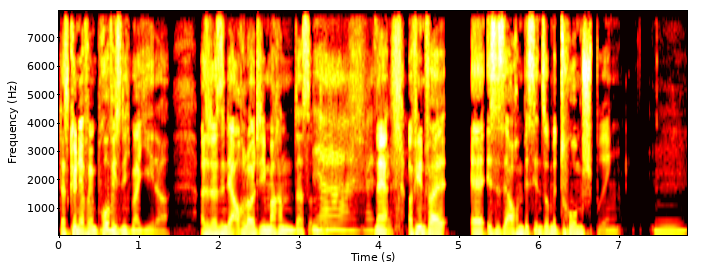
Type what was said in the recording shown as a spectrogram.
Das können ja von den Profis nicht mal jeder. Also da sind ja auch Leute, die machen das. Und Ja, ich weiß naja, nicht. auf jeden Fall äh, ist es ja auch ein bisschen so mit Turmspringen. Mhm.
